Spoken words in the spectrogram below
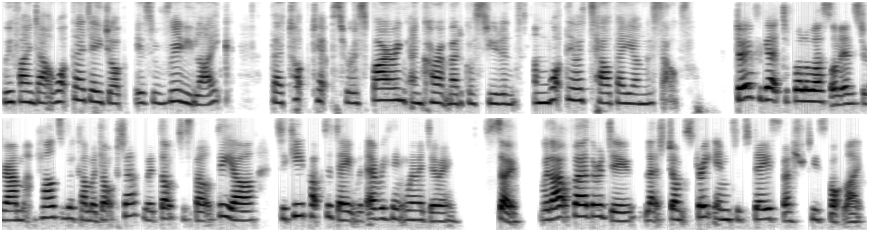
We find out what their day job is really like, their top tips for aspiring and current medical students, and what they would tell their younger self. Don't forget to follow us on Instagram at How to Become a Doctor with Doctor spelled DR to keep up to date with everything we're doing. So, without further ado, let's jump straight into today's Specialty Spotlight.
